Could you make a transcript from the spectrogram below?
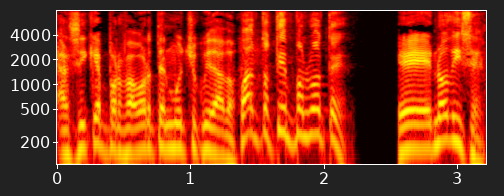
Así que por favor, ten mucho cuidado. ¿Cuánto tiempo el bote? Eh, no dice.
